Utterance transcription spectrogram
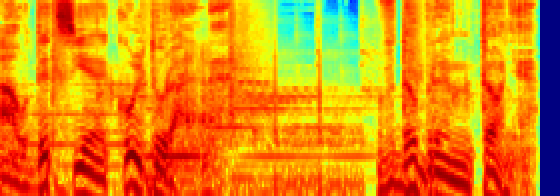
Audycje kulturalne w dobrym tonie.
